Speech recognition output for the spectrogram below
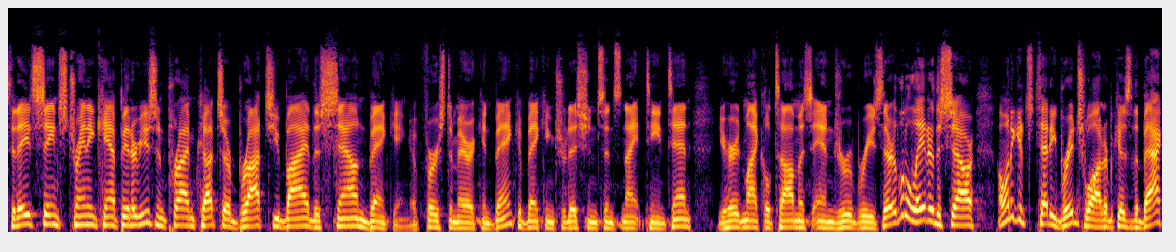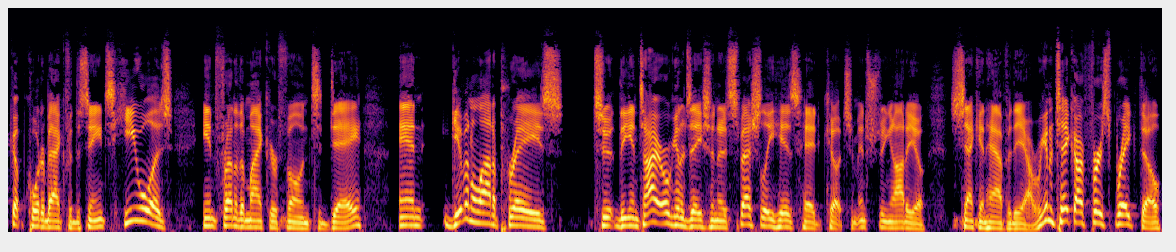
Today's Saints training camp interviews and prime cuts are brought to you by the Sound Banking of First American Bank, a banking tradition since 1910. You heard Michael Thomas and Drew Brees there. A little later this hour, I want to get to Teddy Bridgewater because the backup quarterback for the Saints, he was in front of the microphone today and given a lot of praise to the entire organization and especially his head coach. Some interesting audio second half of the hour. We're going to take our first break, though.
